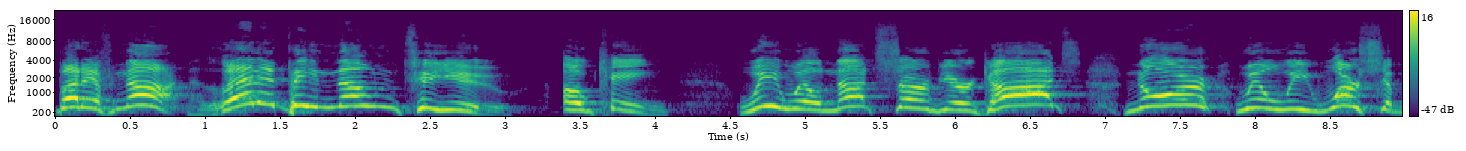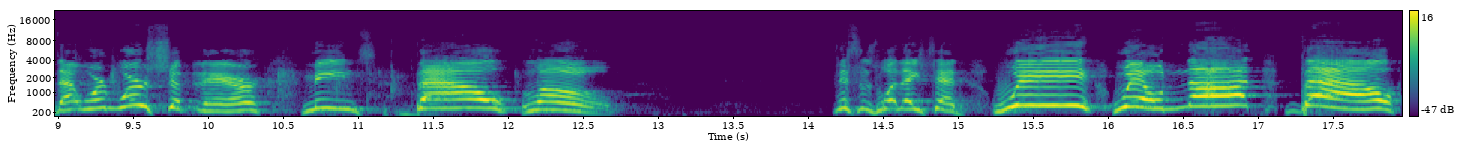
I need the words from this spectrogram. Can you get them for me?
but if not, let it be known to you, O king, we will not serve your gods, nor will we worship. That word worship there means bow low. This is what they said. We will not bow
